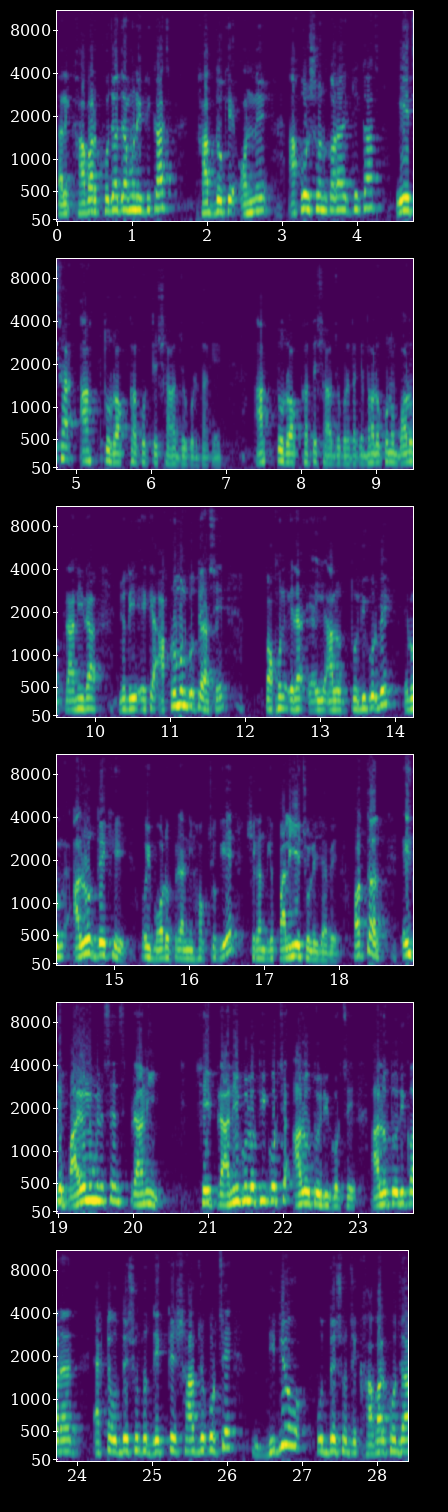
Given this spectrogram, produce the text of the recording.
তাহলে খাবার খোঁজা যেমন একটি কাজ খাদ্যকে অন্যে, আকর্ষণ করা একটি কাজ, এছাড়া আত্মরক্ষা করতে সাহায্য করে থাকে। আত্মরক্ষাতে সাহায্য করে থাকে। ধরো, কোনো বড় প্রাণীরা যদি একে আক্রমণ করতে আসে, তখন এরা এই আলো তৈরি করবে এবং আলোর দেখে ওই বড় প্রাণী হকচকিয়ে সেখান থেকে পালিয়ে চলে যাবে। অর্থাৎ এই যে বায়োলুমিনেসেন্স প্রাণী সেই প্রাণীগুলো কি করছে? আলো তৈরি করছে। আলো তৈরি করার একটা উদ্দেশ্য তো দেখতে সাহায্য করছে। দ্বিতীয় উদ্দেশ্য হচ্ছে খাবার খোঁজা,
